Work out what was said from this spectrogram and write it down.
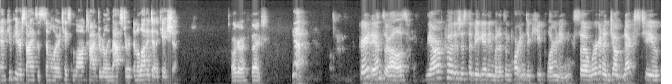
And computer science is similar. It takes a long time to really master it and a lot of dedication. Okay, thanks. Yeah. Great answer, Alice. The hour of code is just the beginning, but it's important to keep learning. So we're going to jump next to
